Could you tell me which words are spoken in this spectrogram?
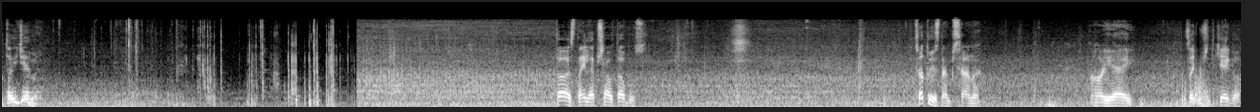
No to idziemy. To jest najlepszy autobus. Co tu jest napisane? Ojej, coś brzydkiego.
